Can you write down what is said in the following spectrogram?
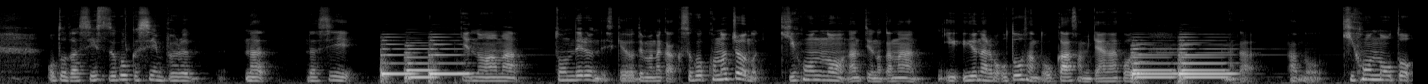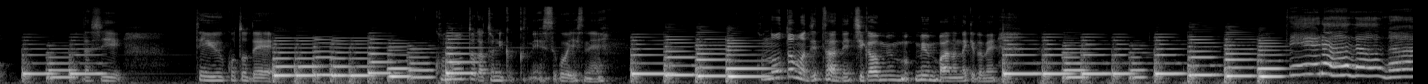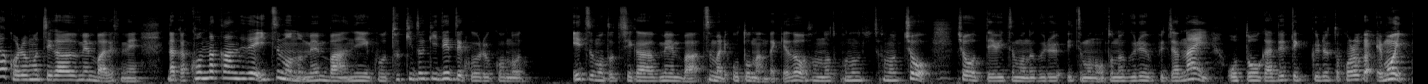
音だしすごくシンプルなだしっていうのはまあ飛んでるんですけどでもなんかすごいこの蝶の基本のなんていうのかな言うならばお父さんとお母さんみたいなこうなんかあの基本の音だしっていうことでこの音がとにかくねすごいですね。この音も実はね違うメンバーなんだけどね「」これも違うメンバーですねなんかこんな感じでいつものメンバーにこう時々出てくるこのいつもと違うメンバーつまり音なんだけどそのこのその超超っていういつものグルいつもの音のグループじゃない音が出てくるところがエモい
